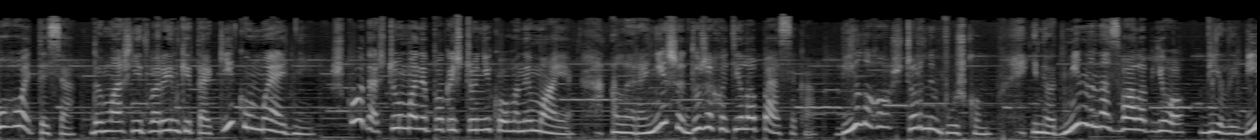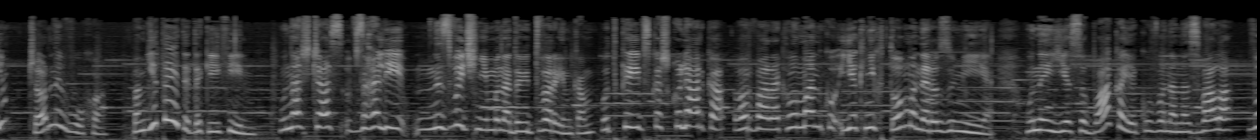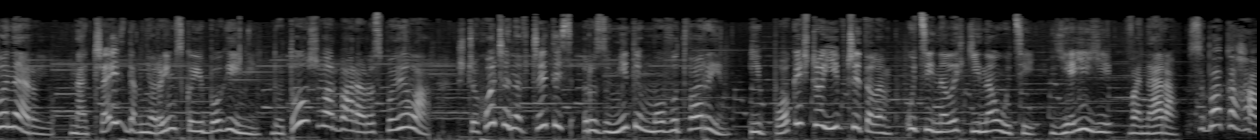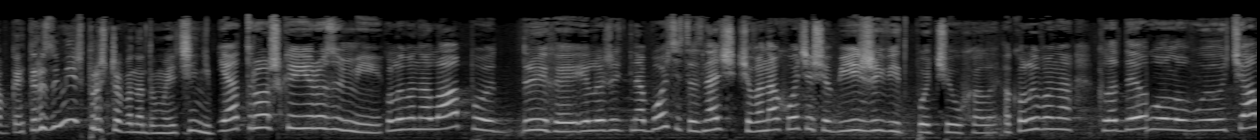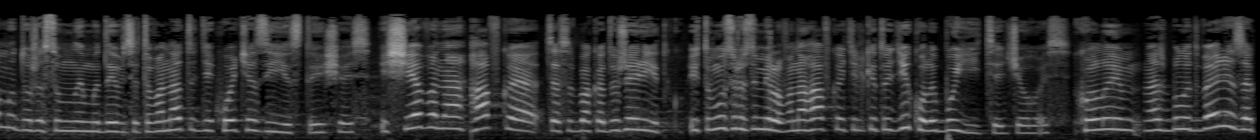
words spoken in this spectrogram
Погодьтеся, домашні тваринки такі кумедні. Шкода, що у мене поки що нікого немає. Але раніше дуже хотіла песика білого з чорним вушком, і неодмінно назвала б його Білий бім, чорне вухо. Пам'ятаєте такий фільм? У наш час взагалі незвичні мене дають тваринкам. От київська школярка Варвара Клименко, як ніхто мене розуміє. У неї є собака, яку вона назвала Венерою на честь давньоримської богині. До того ж, Варвара розповіла, що хоче навчитись розуміти мову тварин. І поки що її вчителем у цій нелегкій науці є її Венера. Собака гавкає. Ти розумієш про що вона думає чи ні? Я трошки її розумію. Коли вона лапою дригає і лежить на боці, це значить, що вона хоче, щоб її живіт почухали. А коли вона кладе голову і очами дуже сумними дивиться, то вона тоді хоче з'їсти щось. І ще вона гавкає, ця собака дуже рідко. І тому зрозуміло, вона гавкає тільки тоді, коли боїться чогось. Коли у нас були двері is a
